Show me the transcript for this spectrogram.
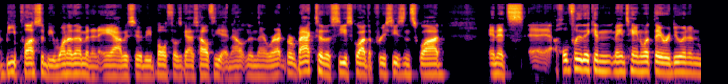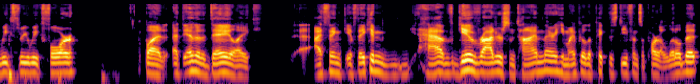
a B plus would be one of them, and an A obviously would be both those guys healthy and Elgton in there. We're, at, we're back to the C squad, the preseason squad, and it's uh, hopefully they can maintain what they were doing in week three, week four. But at the end of the day, like I think if they can have give Rodgers some time there, he might be able to pick this defense apart a little bit.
